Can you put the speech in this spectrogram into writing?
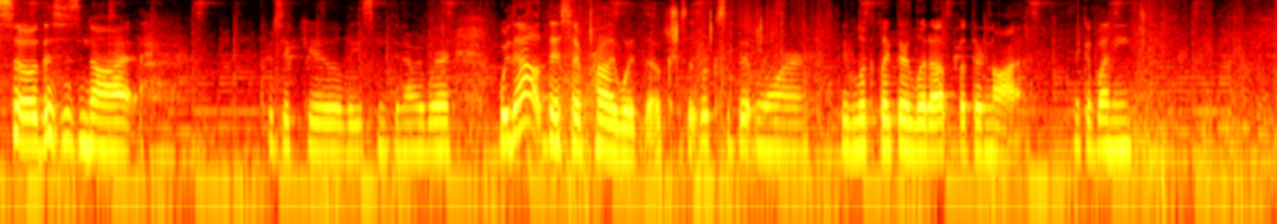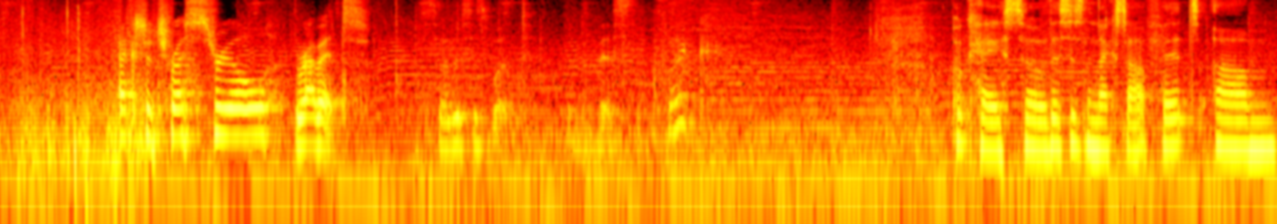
So this is not particularly something I would wear. Without this, I probably would though, because it looks a bit more, they look like they're lit up, but they're not. Like a bunny. Extraterrestrial rabbit. So this is what this looks like. Okay, so this is the next outfit. Um,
